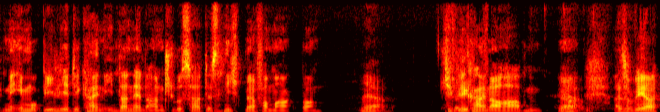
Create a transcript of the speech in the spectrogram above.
eine Immobilie, die keinen Internetanschluss hat, ist nicht mehr vermarktbar. Ja. Die will keiner haben. Ja. ja. Also wer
